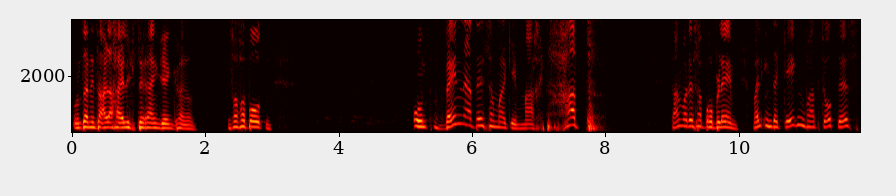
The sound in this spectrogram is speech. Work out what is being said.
und dann ins Allerheiligste reingehen können. Das war verboten. Und wenn er das einmal gemacht hat, dann war das ein Problem, weil in der Gegenwart Gottes,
